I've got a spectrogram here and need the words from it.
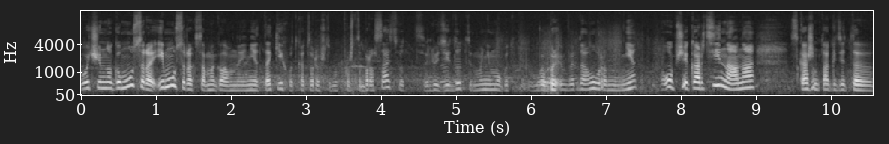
Очень много мусора, и мусорок, самое главное, нет таких вот, которые, чтобы просто бросать, вот люди идут, и мы не могут, да, уровня нет. Общая картина, она, скажем так, где-то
